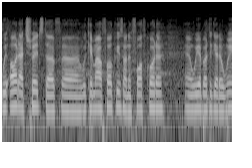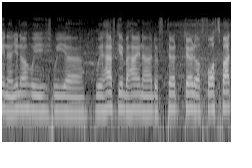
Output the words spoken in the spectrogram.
with all that trade stuff, uh, we came out focused on the fourth quarter, and we were able to get a win. And you know, we we uh, we half game behind uh, the third third or fourth spot.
